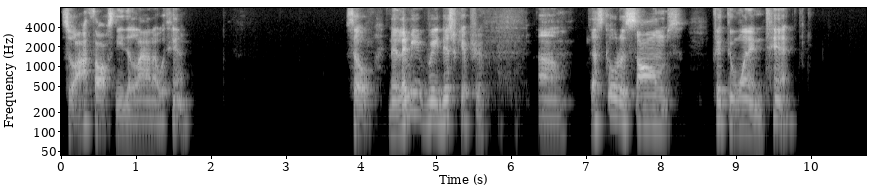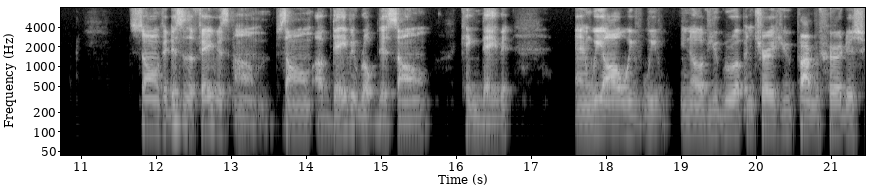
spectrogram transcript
So our thoughts need to line up with Him. So now let me read this scripture. Um, let's go to Psalms 51 and 10. Psalm. This is a favorite um, psalm of David. Wrote this song, King David, and we all we we you know if you grew up in church, you probably heard this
